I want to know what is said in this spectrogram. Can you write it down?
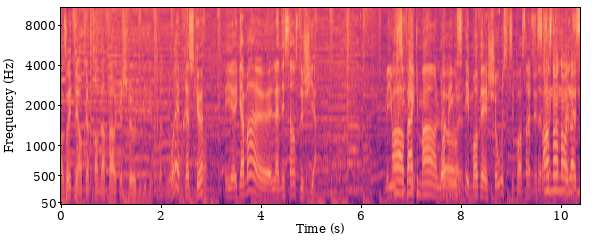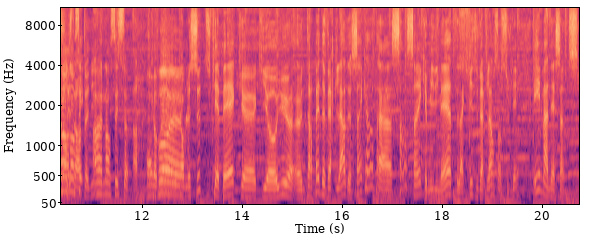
On dirait que t'es en train de prendre l'affaire que je fais au début de mes chroniques. Ouais, presque. Et également euh, la naissance de Gia. Mais il y a Ah, aussi, des... vaguement, là. Ouais, mais il y a aussi des mauvaises choses qui s'est passé en La 1990. Ah non, non, La là, non, naissance non, c'est... Ah non, c'est ça. Ah. On comme, va... euh, euh, comme le sud du Québec euh, qui a eu un- une tempête de verglas de 50 à 105 mm, la crise du verglas, on s'en souvient, et ma naissance.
